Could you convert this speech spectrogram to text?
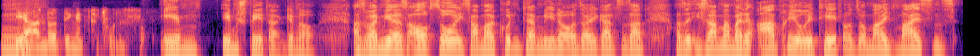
mhm. eher andere Dinge zu tun. Eben, eben später, genau. Also bei mir ist auch so, ich sag mal, Kundentermine und solche ganzen Sachen. Also ich sag mal, meine A-Prioritäten und so mache ich meistens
